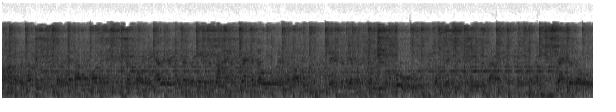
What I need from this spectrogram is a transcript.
Bahamas are lovely. In the lobby. Ladies and gentlemen, showing you the cool, sophisticated design of Brenda Knowles.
